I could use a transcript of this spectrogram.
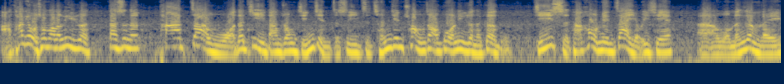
啊，它给我创造了利润，但是呢，它在我的记忆当中仅仅只是一只曾经创造过利润的个股。即使它后面再有一些呃，我们认为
